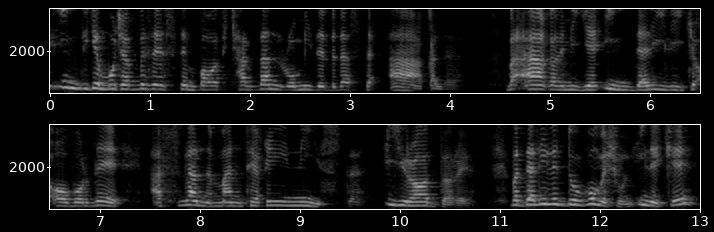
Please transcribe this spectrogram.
این دیگه مجوز استنباط کردن رو میده به دست عقل. و عقل میگه این دلیلی که آورده اصلا منطقی نیست ایراد داره. و دلیل دومشون اینه که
